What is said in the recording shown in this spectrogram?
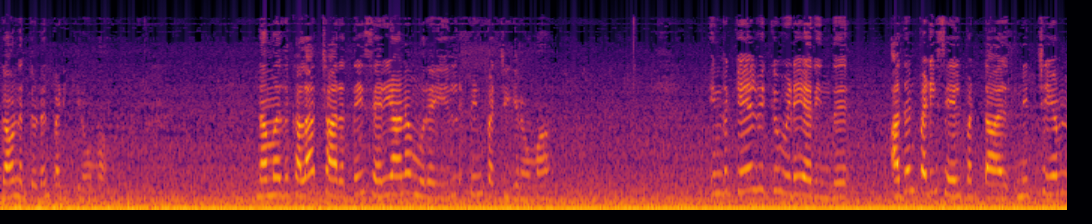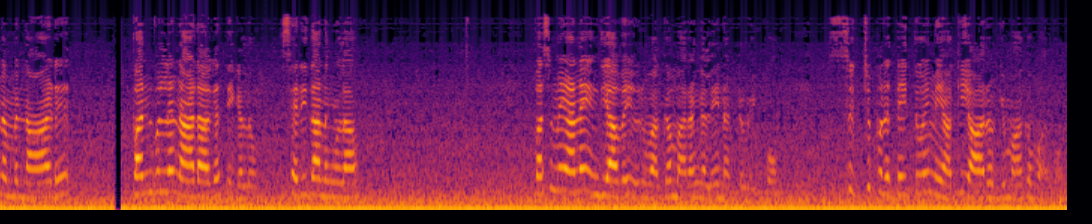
கவனத்துடன் படிக்கிறோமா? நமது கலாச்சாரத்தை சரியான முறையில் பின்பற்றுகிறோமா? இந்த கேள்விக்கு விடையறிந்து அதன்படி செயல்பட்டால் நிச்சயம் நம்ம நாடு பண்புள்ள நாடாக திகழும். சரிதானுங்களா? பசுமையான இந்தியாவை உருவாக்க மரங்களை நட்டு வைப்போம். சுற்றுப்புறத்தை தூய்மையாக்கி ஆரோக்கியமாக வாழ்வோம்.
